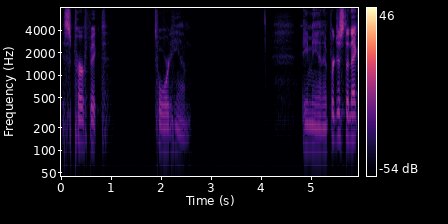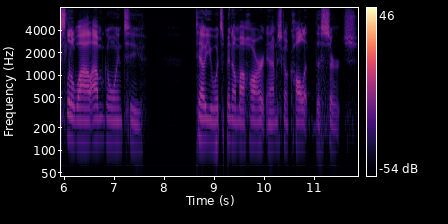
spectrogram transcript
is perfect toward him. Amen. And for just the next little while, I'm going to tell you what's been on my heart, and I'm just going to call it the search.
